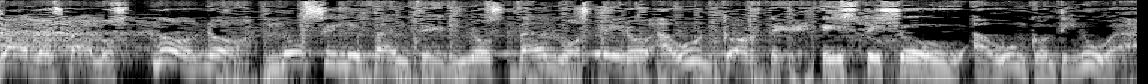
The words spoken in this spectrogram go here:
Ya nos vamos. No, no, no se levanten, nos vamos, pero a un corte. Este show aún continúa.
